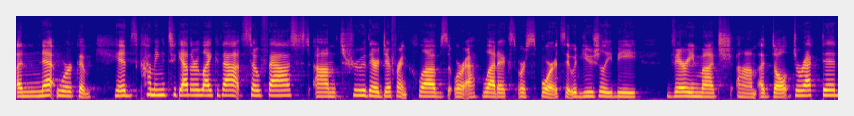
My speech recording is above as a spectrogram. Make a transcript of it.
a network of kids coming together like that so fast um, through their different clubs or athletics or sports. It would usually be very much um, adult directed.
